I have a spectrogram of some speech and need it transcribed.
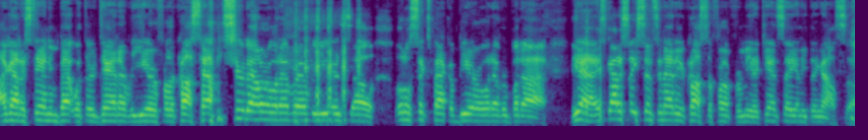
I got a standing bet with their dad every year for the crosstown shootout or whatever every year. So a little six pack of beer or whatever. But uh yeah, it's gotta say Cincinnati across the front for me. I can't say anything else. So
